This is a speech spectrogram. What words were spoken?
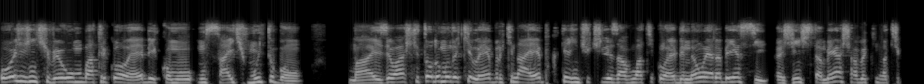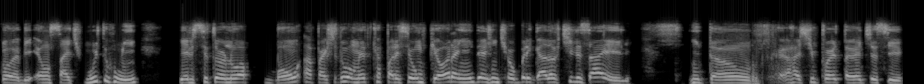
hoje a gente vê o Matrícula Web como um site muito bom. Mas eu acho que todo mundo aqui lembra que na época que a gente utilizava o Matrícula Web não era bem assim. A gente também achava que o Matrícula Web é um site muito ruim e ele se tornou bom a partir do momento que apareceu um pior ainda e a gente é obrigado a utilizar ele. Então, eu acho importante esse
